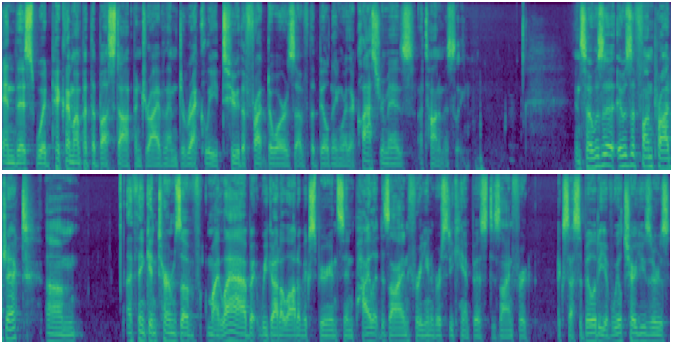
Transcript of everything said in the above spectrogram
and this would pick them up at the bus stop and drive them directly to the front doors of the building where their classroom is autonomously. And so it was a, it was a fun project. Um, I think in terms of my lab, we got a lot of experience in pilot design for a university campus, design for accessibility of wheelchair users,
